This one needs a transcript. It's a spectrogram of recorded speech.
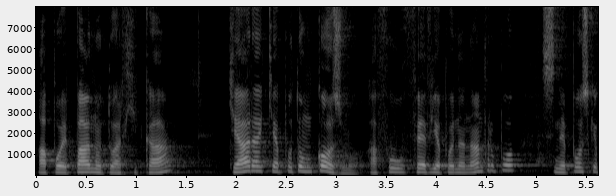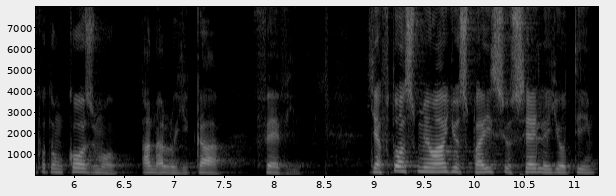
από επάνω του αρχικά και άρα και από τον κόσμο. Αφού φεύγει από έναν άνθρωπο, συνεπώς και από τον κόσμο αναλογικά φεύγει. Γι' αυτό ας πούμε ο Άγιος Παΐσιος έλεγε ότι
